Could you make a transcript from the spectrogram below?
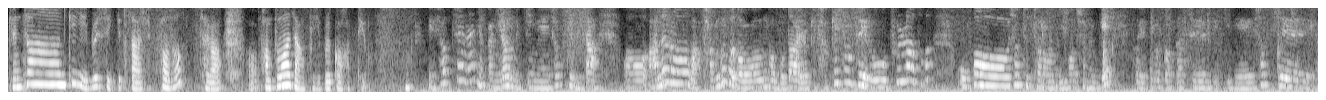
괜찮게 입을 수 있겠다 싶어서 제가 어, 반품하지 않고 입을 것 같아요. 네, 셔츠는 약간 이런 느낌의 셔츠입니다. 어, 안으로 막 잠그고 넣은 것보다 이렇게 자켓 형태로 풀러서 오버 셔츠처럼 입어주는 게 더 예쁠 것 같은 느낌의 셔츠예요.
